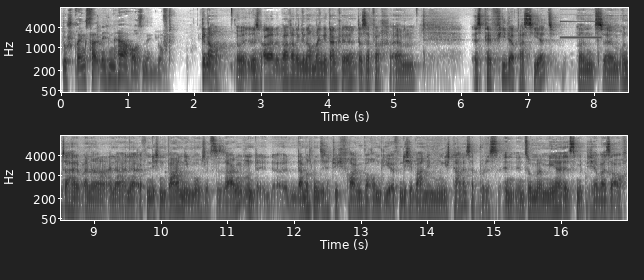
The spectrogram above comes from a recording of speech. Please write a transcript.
du sprengst halt nicht in Herrhausen in die Luft. Genau, das war, war gerade genau mein Gedanke, dass einfach ähm, es perfider passiert und ähm, unterhalb einer, einer, einer öffentlichen Wahrnehmung sozusagen. Und äh, da muss man sich natürlich fragen, warum die öffentliche Wahrnehmung nicht da ist, obwohl es in, in Summe mehr ist, möglicherweise auch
